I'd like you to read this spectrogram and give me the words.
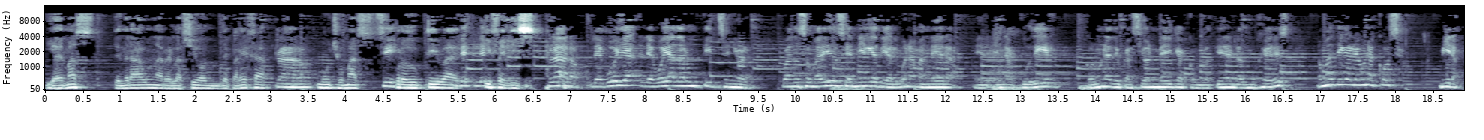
Y además tendrá una relación de pareja mucho más productiva y feliz. Claro, le voy, a, le voy a dar un tip, señora. Cuando su marido se niegue de alguna manera en acudir con una educación médica como lo tienen las mujeres, nomás dígale una cosa. Mira,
